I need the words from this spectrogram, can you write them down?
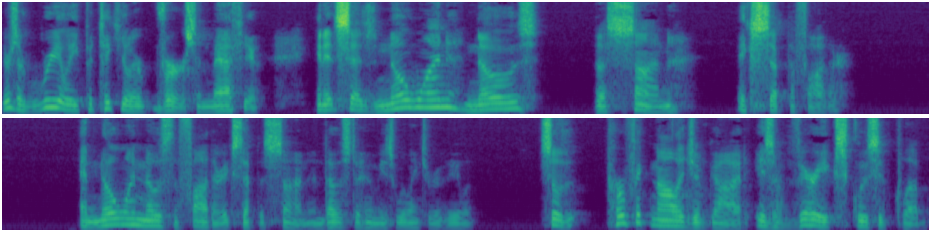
there's a really particular verse in Matthew. And it says, no one knows the son except the father. And no one knows the father except the son and those to whom he's willing to reveal it. So perfect knowledge of God is a very exclusive club.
